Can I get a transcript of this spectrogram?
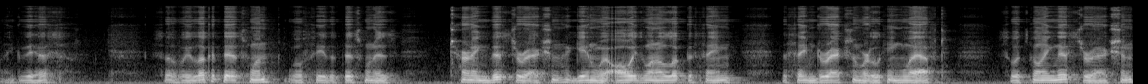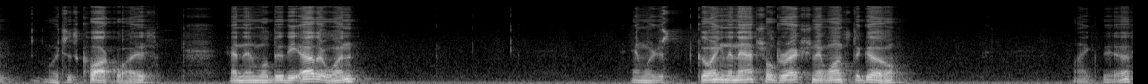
like this. So if we look at this one, we'll see that this one is turning this direction. Again, we always want to look the same, the same direction. We're looking left. So it's going this direction, which is clockwise. And then we'll do the other one. And we're just going the natural direction it wants to go like this.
